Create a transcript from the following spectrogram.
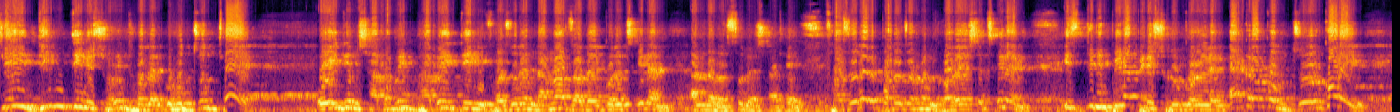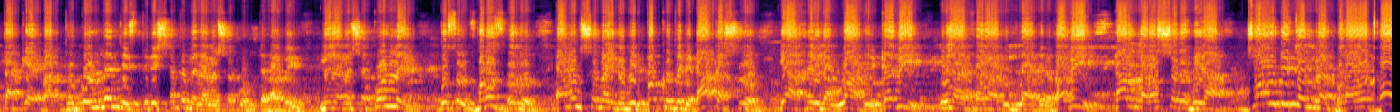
যেই দিন তিনি শহীদ হলেন উহুদ যুদ্ধে, ওই দিন স্বাভাবিক ভাবেই তিনি ফজরের নামাজ আদায় করেছিলেন আল্লাহ রসুলের সাথে। ফজরের পরে যখন ঘরে এসেছিলেন, স্ত্রী পিড়াপিড়ি শুরু করলেন। একরকম জোর করেই তাকে বাধ্য করলেন যে স্ত্রীর সাথে মেলামেশা করতে হবে। মেলামেশা করলেন, গোসল ফরজ হলো। এমন সময় নবীর পক্ষ থেকে ডাক আসলো, ইয়া খাইলাল্লাহির কাবি ইলা সাওয়াবিল্লাহির হাবি আল্লাহ রসরহিরা জলদি তোমরা ঘোরায় ওঠো,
